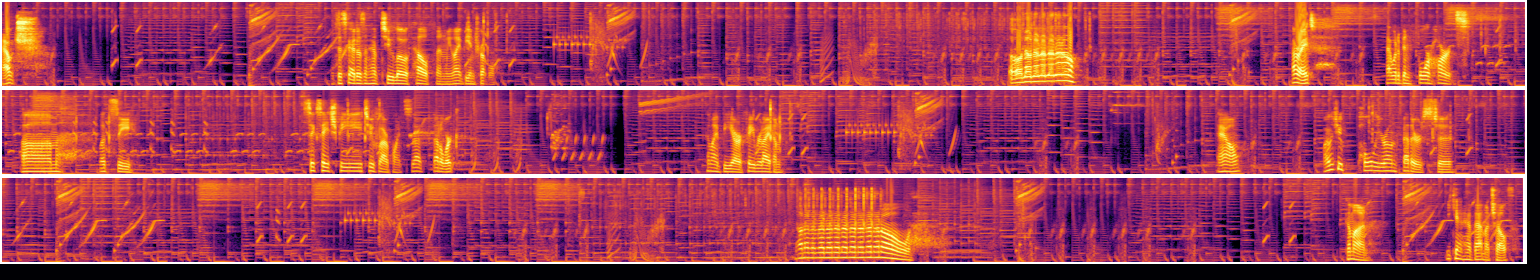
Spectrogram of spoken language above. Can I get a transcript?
Ouch. If this guy doesn't have too low of health, then we might be in trouble. Oh, no, no, no, no, no, no! Alright. That would have been four hearts. Um, let's see. 6 HP, 2 flower points. That, that'll work. That might be our favorite item. Ow. Why would you pull your own feathers to... No, no, no, no, no, no, no, no, no, no, no, no! Come on. You can't have that much health.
